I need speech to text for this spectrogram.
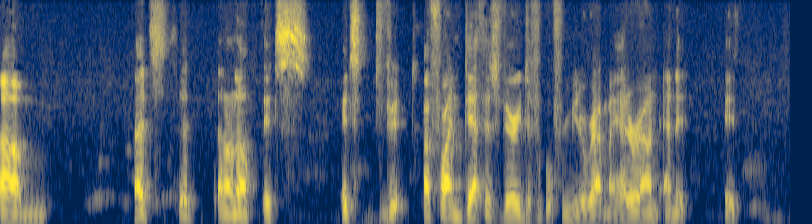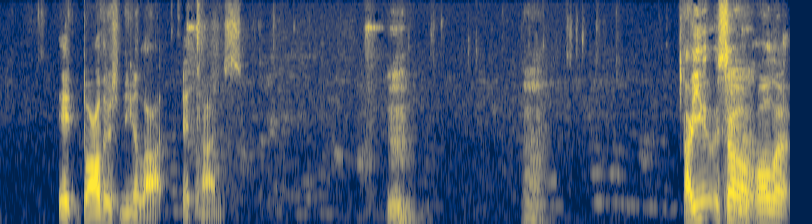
Um that's it, i don't know it's it's I find death is very difficult for me to wrap my head around and it it it bothers me a lot at times Hmm. Hmm. Are you so Ola,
